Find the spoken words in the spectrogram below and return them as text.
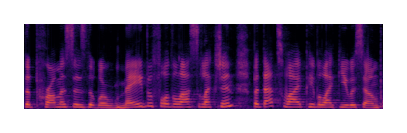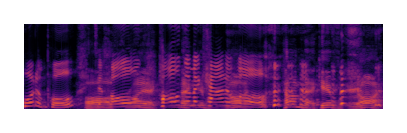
the promises that were made before the last election. But that's why people like you are so important, Paul, oh, to hold, hold them accountable. Come back every night.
